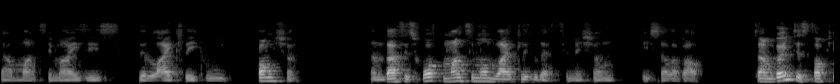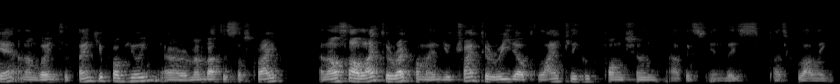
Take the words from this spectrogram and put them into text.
that maximizes the likelihood function. And that is what maximum likelihood estimation is all about. So I'm going to stop here and I'm going to thank you for viewing. Uh, remember to subscribe and also, I'd like to recommend you try to read out likelihood function uh, this, in this particular link.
